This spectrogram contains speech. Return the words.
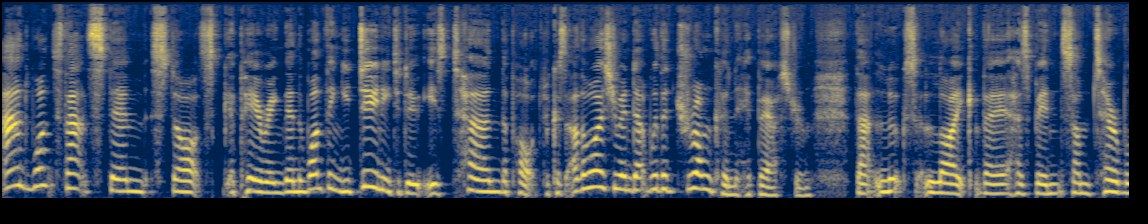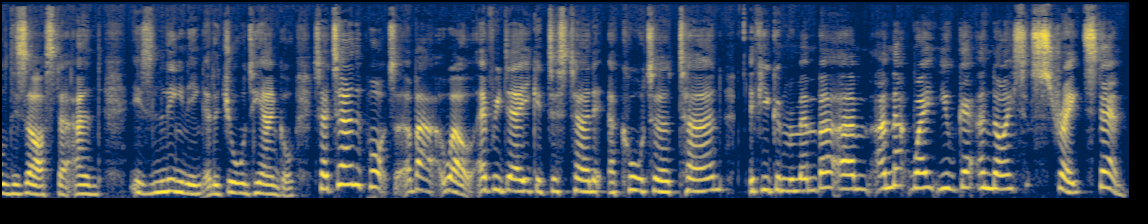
And once that stem starts appearing, then the one thing you do need to do is turn the pot because otherwise you end up with a drunken hippeastrum that looks like there has been some terrible disaster and is leaning at a jaunty angle. So turn the pot about, well, every day you could just turn it a quarter turn if you can remember, um, and that way you'll get a nice straight stem.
